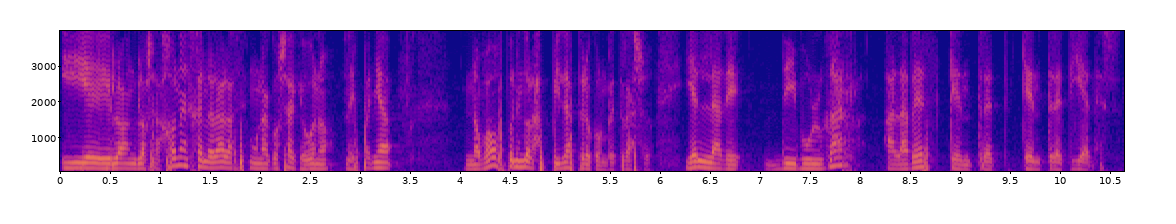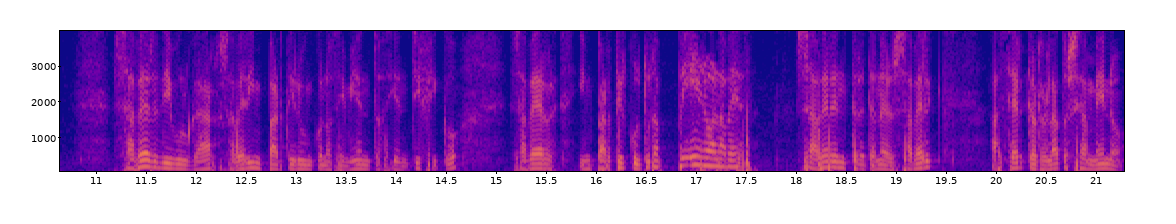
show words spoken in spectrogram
Y eh, los anglosajones en general hacen una cosa que, bueno, en España nos vamos poniendo las pilas pero con retraso. Y es la de divulgar a la vez que, que entretienes. Saber divulgar, saber impartir un conocimiento científico, saber impartir cultura, pero a la vez saber entretener, saber hacer que el relato sea menos,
